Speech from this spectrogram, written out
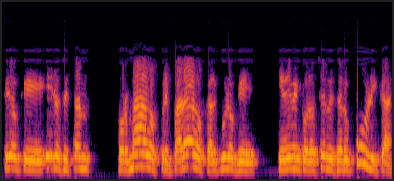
Creo que ellos están formados, preparados, calculo que, que deben conocer de salud pública.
